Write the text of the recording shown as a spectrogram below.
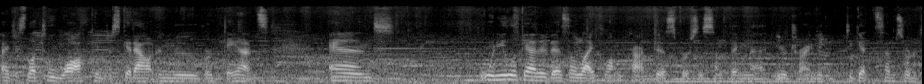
I just love to walk and just get out and move or dance. And when you look at it as a lifelong practice versus something that you're trying to, to get some sort of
